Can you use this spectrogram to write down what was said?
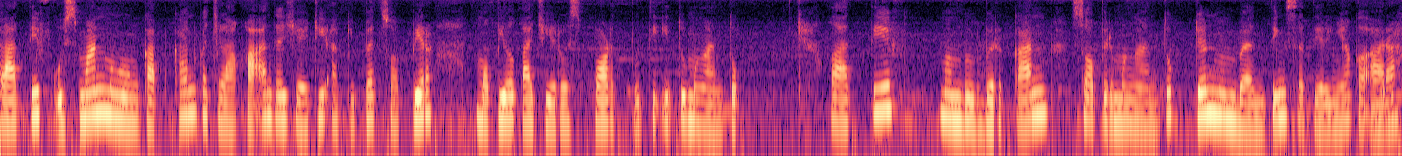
Latif Usman mengungkapkan kecelakaan terjadi akibat sopir mobil Pajero Sport putih itu mengantuk. Latif membeberkan sopir mengantuk dan membanting setirnya ke arah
